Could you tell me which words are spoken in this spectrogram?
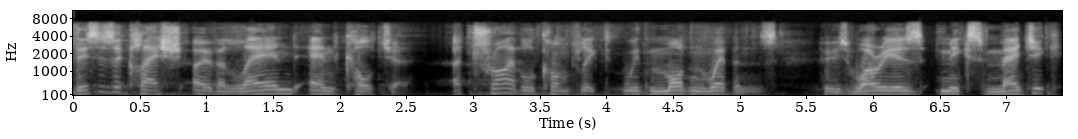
This is a clash over land and culture, a tribal conflict with modern weapons, whose warriors mix magic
